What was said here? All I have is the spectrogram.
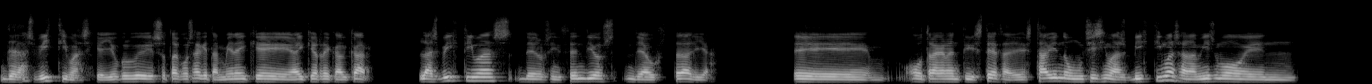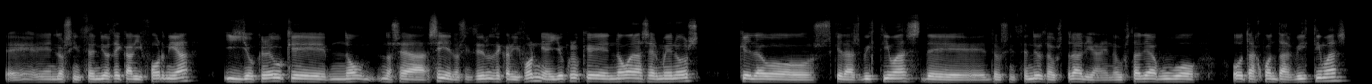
de las víctimas que yo creo que es otra cosa que también hay que, hay que recalcar. Las víctimas de los incendios de Australia. Eh, otra gran tristeza. Está habiendo muchísimas víctimas ahora mismo en, eh, en los incendios de California y yo creo que no, no sea, sí, en los incendios de California, y yo creo que no van a ser menos que, los, que las víctimas de, de los incendios de Australia. En Australia hubo otras cuantas víctimas,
